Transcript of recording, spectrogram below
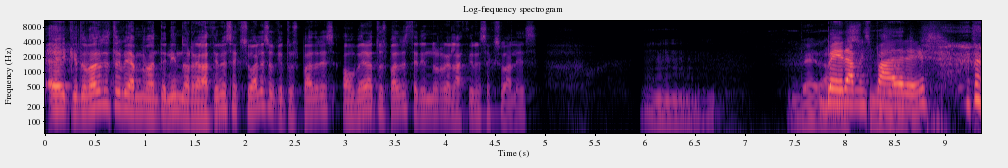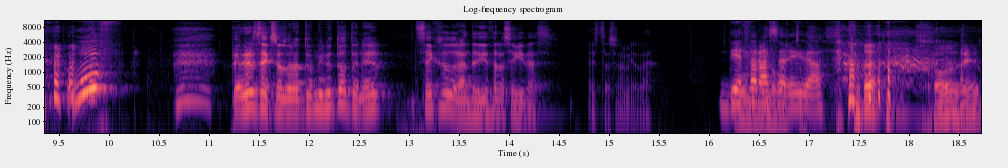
Eh, que tus padres estén manteniendo relaciones sexuales o que tus padres o ver a tus padres teniendo relaciones sexuales. Mm, ver a, Ver a mis- mis mis padres. Tener sexo durante un minuto o tener sexo durante 10 horas seguidas. Esta es una mierda. Diez Un horas minuto. seguidas. Joder.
